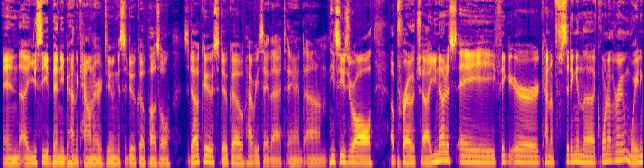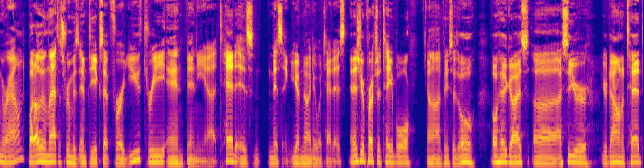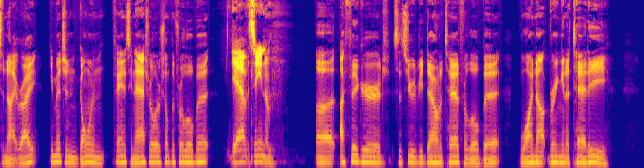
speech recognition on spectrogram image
And uh, you see Benny behind the counter doing a Sudoku puzzle. Sudoku, Sudoku, however you say that. And um, he sees you all approach. Uh, you notice a figure kind of sitting in the corner of the room, waiting around. But other than that, this room is empty except for you three and Benny. Uh, Ted is missing. You have no idea what Ted is. And as you approach the table, uh, Benny says, "Oh, oh, hey guys, uh, I see you're you're down a Ted tonight, right? He mentioned going Fantasy Nashville or something for a little bit. Yeah, I haven't seen him. Uh, I figured since you would be down a Ted for a little bit, why not bring in a Teddy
